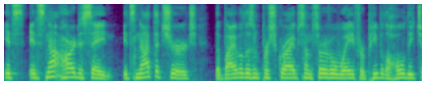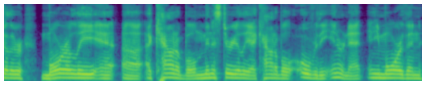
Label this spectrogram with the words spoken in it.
it's it's not hard to say it's not the church. The Bible doesn't prescribe some sort of a way for people to hold each other morally uh, accountable, ministerially accountable over the internet any more than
